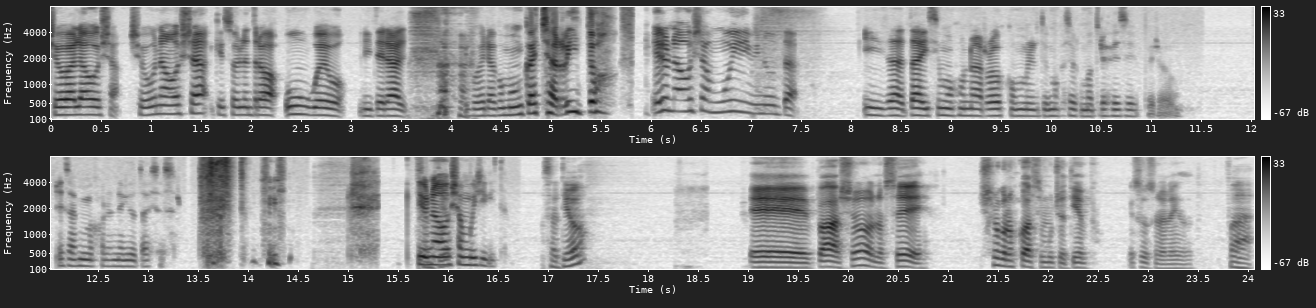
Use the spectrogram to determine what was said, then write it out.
Lleva la olla. Llevó una olla que solo entraba un huevo, literal. Tipo, era como un cacharrito. Era una olla muy diminuta. Y ta, ta, hicimos un arroz como lo tuvimos que hacer como tres veces, pero esa es mi mejor anécdota de César. Tiene una olla muy chiquita. ¿Santiago? Eh, pa, yo no sé. Yo lo conozco hace mucho tiempo. Eso es una anécdota. Pa,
